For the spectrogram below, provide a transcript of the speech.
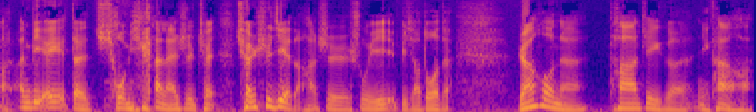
啊，NBA 的球迷看来是全 全世界的哈，是属于比较多的。然后呢，他这个你看哈。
